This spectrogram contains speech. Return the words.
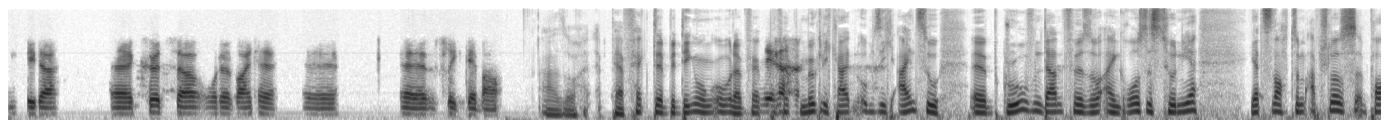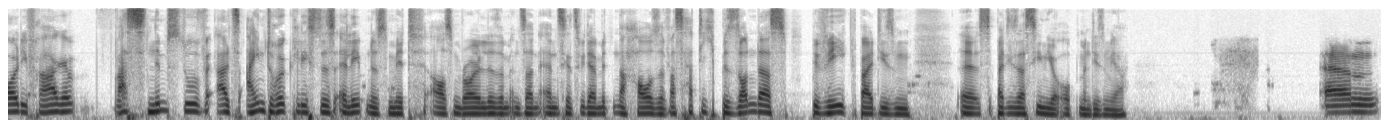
entweder äh, kürzer oder weiter äh, äh, fliegt der Ball. Also perfekte Bedingungen oder perfekte ja. Möglichkeiten, um sich einzugrooven dann für so ein großes Turnier. Jetzt noch zum Abschluss, Paul, die Frage, was nimmst du als eindrücklichstes Erlebnis mit aus dem Royalism in St. Anne's jetzt wieder mit nach Hause? Was hat dich besonders bewegt bei diesem, äh, bei dieser Senior Open in diesem Jahr? Ähm,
